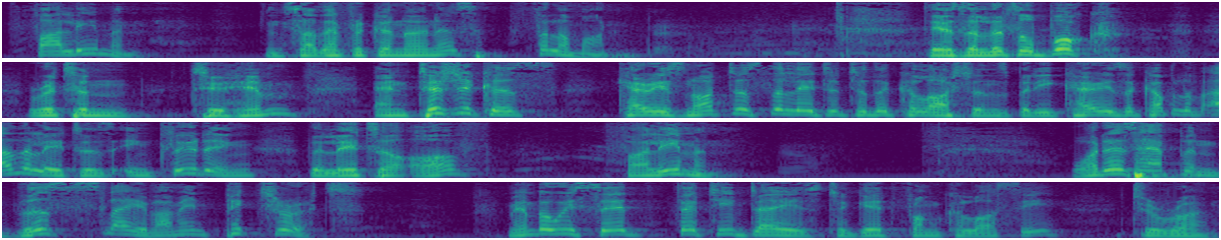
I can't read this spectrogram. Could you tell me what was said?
Philemon. In South Africa known as Philemon. There's a little book written to him, and Tychicus carries not just the letter to the Colossians, but he carries a couple of other letters, including the letter of Philemon. What has happened? This slave, I mean, picture it. Remember we said 30 days to get from Colossae to Rome.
